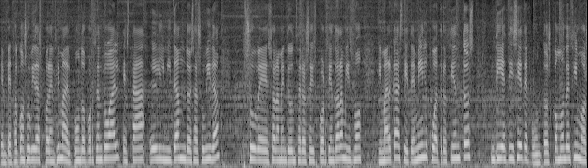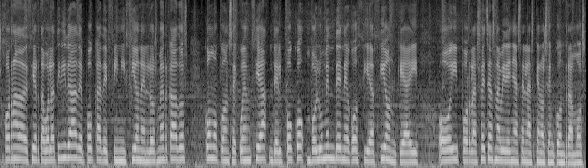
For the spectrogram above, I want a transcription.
empezó con subidas por encima del punto porcentual, está limitando esa subida, sube solamente un 0,6% ahora mismo y marca 7.417 puntos. Como decimos, jornada de cierta volatilidad, de poca definición en los mercados como consecuencia del poco volumen de negociación que hay hoy por las fechas navideñas en las que nos encontramos.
